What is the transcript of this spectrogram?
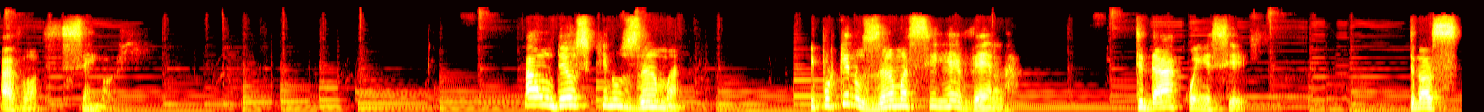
a vós, Senhor. Há um Deus que nos ama. E porque nos ama, se revela, se dá a conhecer. Se nós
